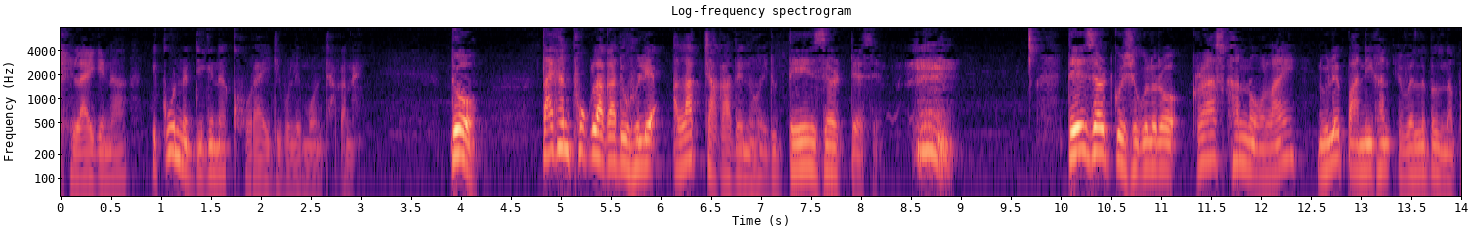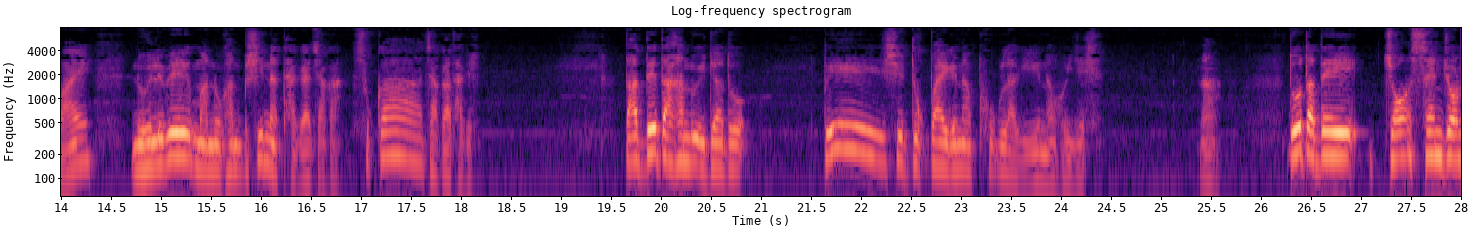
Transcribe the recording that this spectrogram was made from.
খেলাই কিনা একো নদি কিনা খৰাই দিবলৈ মন থকা নাই তো তাইখান ফুক লাগাটো হ'লে আলাগ জাগাতে নহয় এইটো ডেজাৰ্টতে আছে। ডেজাৰ্ট কৈছে গ'লে ৰ গ্ৰাছ খান নলাই নহ'লে পানী খান এভেইলেবল নাপায় নহলে বে মানুহ খান বেছি নাথাকা জাগা চোকা জাগা থাকে। তাতে তাহানো এতিয়াতো বেছি দুখ পাই কিনা ভোক লাগি কিনা হৈ যাইছে। না। তো তাতে চেণ্ট জন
